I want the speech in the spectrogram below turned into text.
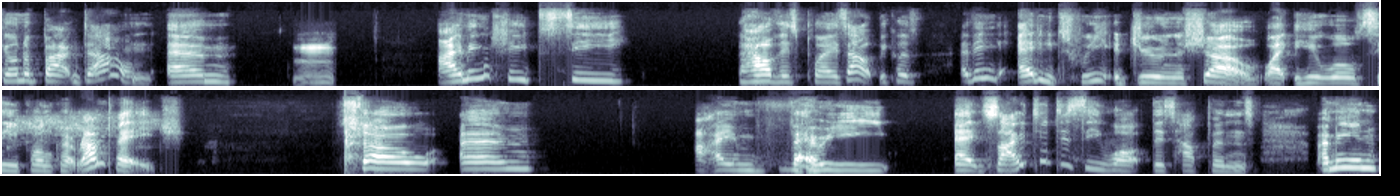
gonna back down. Um, Mm, I'm intrigued to see how this plays out because I think Eddie tweeted during the show like he will see Punk at Rampage. So um I'm very excited to see what this happens. I mean,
